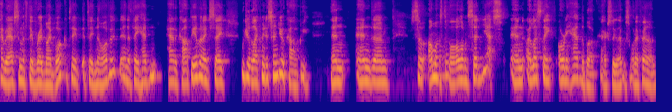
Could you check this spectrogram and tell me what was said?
i would ask them if they've read my book if they if they know of it and if they hadn't had a copy of it i'd say would you like me to send you a copy and and um, so almost all of them said yes and unless they already had the book actually that was what i found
